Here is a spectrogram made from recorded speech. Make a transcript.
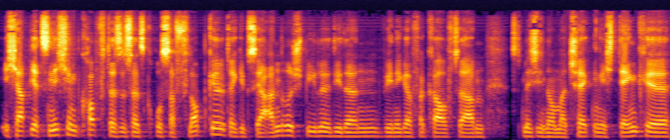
Ich habe jetzt nicht im Kopf, dass es als großer Flop gilt. Da gibt es ja andere Spiele, die dann weniger verkauft haben. Das muss ich nochmal checken. Ich denke,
